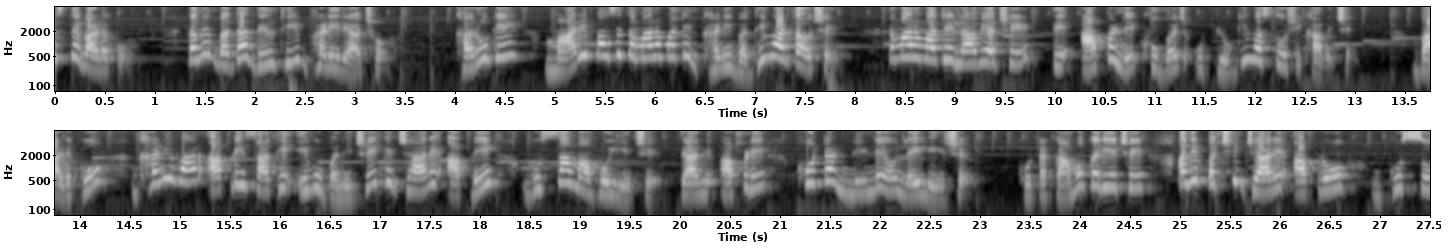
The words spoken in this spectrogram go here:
નમસ્તે બાળકો. તમે બધા દિલથી ભળી રહ્યા છો. ખરું કે મારી પાસે તમારા માટે ઘણી બધી વાર્તાઓ છે. તમારા માટે લાવ્યા છે તે આપણને ખૂબ જ ઉપયોગી વસ્તુઓ શીખાવે છે. બાળકો ઘણીવાર આપણી સાથે એવું બને છે કે જ્યારે આપણે ગુસ્સામાં હોઈએ છીએ ત્યારે આપણે ખોટા નિર્ણયો લઈ લઈએ છીએ ખોટા કામો કરીએ છીએ અને પછી જ્યારે આપણો ગુસ્સો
